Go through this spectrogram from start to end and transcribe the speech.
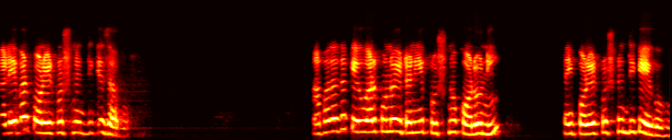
তাহলে এবার পরের প্রশ্নের দিকে যাব। আপাতত কেউ আর কোনো এটা নিয়ে প্রশ্ন করনি, তাই পরের প্রশ্নের দিকে এগোবো।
